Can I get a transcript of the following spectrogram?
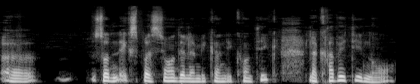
sont une expression de la mécanique quantique. La gravité, non.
